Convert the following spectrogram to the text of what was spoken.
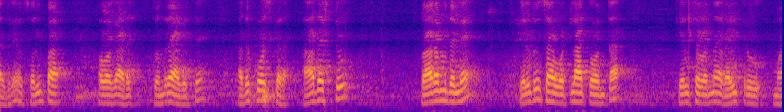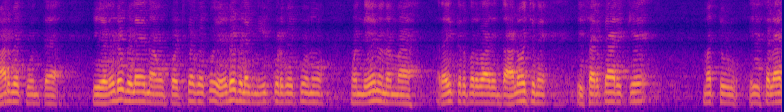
ಆದರೆ ಸ್ವಲ್ಪ ಅವಾಗ ಅಡ ತೊಂದರೆ ಆಗುತ್ತೆ. ಅದಕ್ಕೋಸ್ಕರ ಆದಷ್ಟು ಪ್ರಾರಂಭದಲ್ಲೇ ಎಲ್ಲರೂ ಸಹ ಒಟ್ಲು ಹಾಕುವಂಥ ಕೆಲಸವನ್ನು ರೈತರು ಮಾಡಬೇಕು ಅಂತ ಈ ಎರಡು ಬೆಳೆ ನಾವು ಪಟ್ಕೋಬೇಕು, ಎರಡೂ ಬೆಳೆಗೆ ನೀರು ಕೊಡಬೇಕು ಅನ್ನೋ ಒಂದೇನು ನಮ್ಮ ರೈತರ ಪರವಾದಂಥ ಆಲೋಚನೆ ಈ ಸರ್ಕಾರಕ್ಕೆ ಮತ್ತು ಈ ಸಲಹಾ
